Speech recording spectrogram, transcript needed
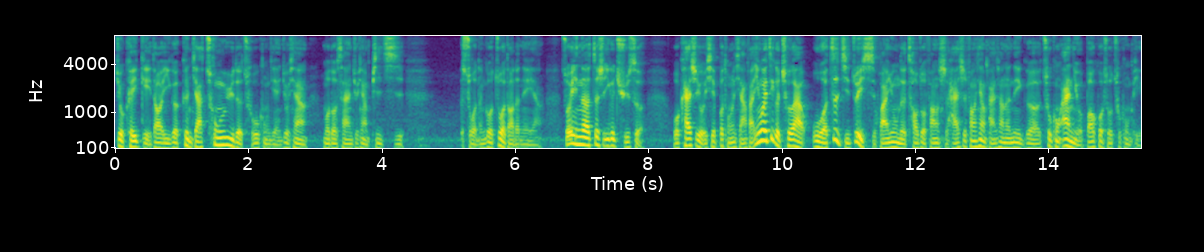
就可以给到一个更加充裕的储物空间，就像 Model 3、就像 P7 所能够做到的那样。所以呢，这是一个取舍。我开始有一些不同的想法，因为这个车啊，我自己最喜欢用的操作方式还是方向盘上的那个触控按钮，包括说触控屏。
